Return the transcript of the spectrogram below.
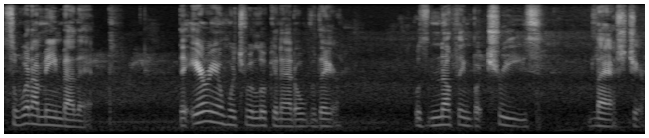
So what I mean by that, the area in which we're looking at over there was nothing but trees last year.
